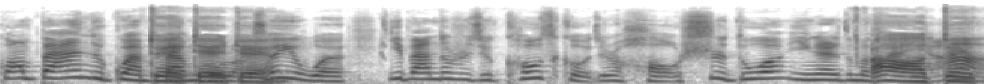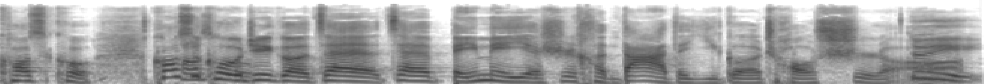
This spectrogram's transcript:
光搬就搬对搬不了，对对所以我一般都是去 Costco，就是好事多，应该是这么翻译啊，啊。对，Costco，Costco 这个在在北美也是很大的一个超市啊。对，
